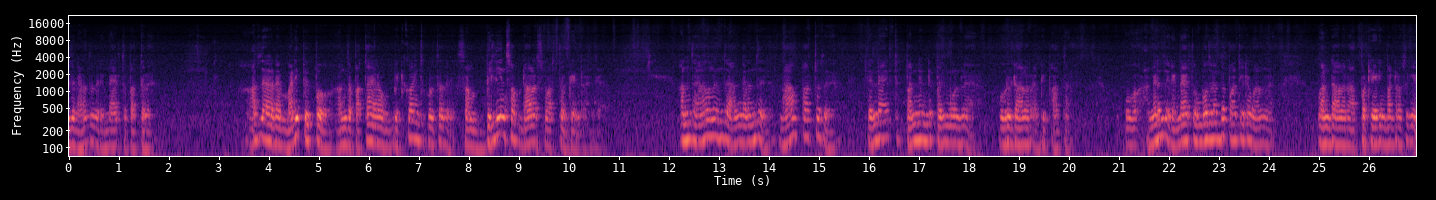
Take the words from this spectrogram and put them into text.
இது நடந்தது ரெண்டாயிரத்து பத்தில். அதோட மதிப்பு இப்போது அந்த பத்தாயிரம் பிட்காயின்ஸ் கொடுத்தது some billions of dollars worth அப்படின்றாங்க. அந்த அளவுலேருந்து அங்கேருந்து நான் பார்த்தது ரெண்டாயிரத்து பன்னெண்டு பதிமூணில் ஒரு டாலர் அப்படி பார்த்தேன். ஓ அங்கேருந்து ரெண்டாயிரத்து ஒம்போதுலேருந்து பார்த்துக்கிட்டு வாங்கினேன் ஒன் டாலர் அப்போ ட்ரேடிங் பண்ணுறதுக்கு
